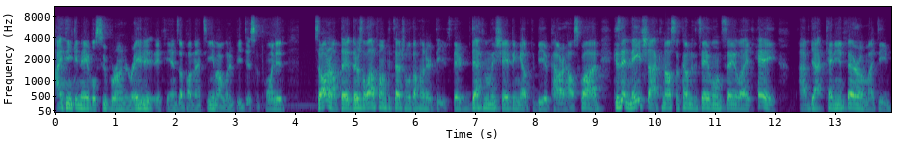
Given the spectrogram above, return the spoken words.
I think Enable's super underrated. If he ends up on that team, I wouldn't be disappointed. So I don't know. There, there's a lot of fun potential with 100 Thieves. They're definitely shaping up to be a powerhouse squad. Because then Nadeshot can also come to the table and say like, "Hey, I've got Kenny and Fero on my team.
